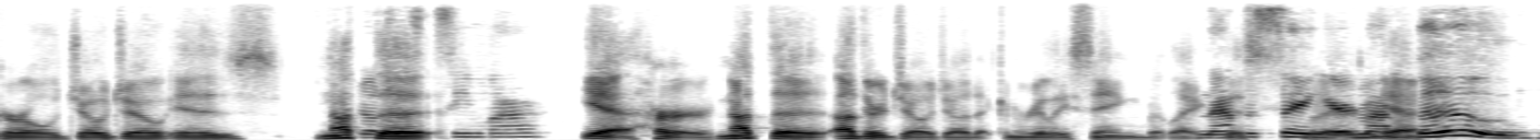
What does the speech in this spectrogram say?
girl JoJo is, not the Siwa? yeah her, not the other JoJo that can really sing, but like Not the singer, whatever. my yeah. boo.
